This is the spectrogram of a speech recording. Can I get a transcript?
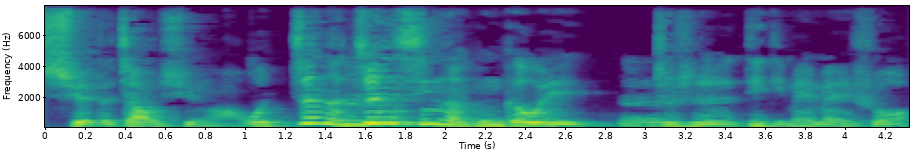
血的教训啊！我真的嗯真心的跟各位嗯就是弟弟妹妹说，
